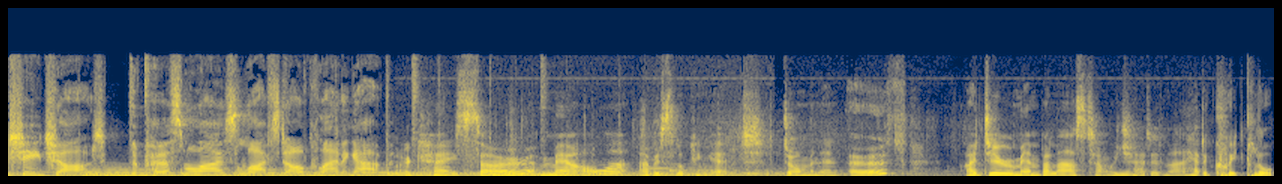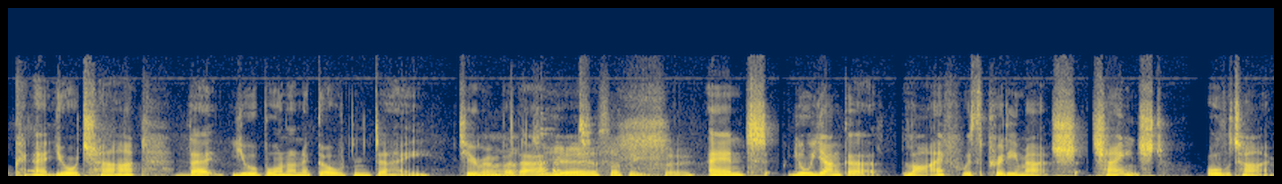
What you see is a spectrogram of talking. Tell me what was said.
Chi Chart, the personalised lifestyle planning app. Okay, so Mel, I was looking at dominant Earth. I do remember last time we chatted, and I had a quick look at your chart mm. that you were born on a golden day. Do you remember that? Yes, I think so. And your younger life was pretty much changed all the time.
